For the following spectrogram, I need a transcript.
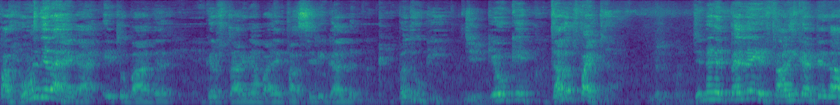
ਪਰ ਹੁਣ ਜਿਹੜਾ ਹੈਗਾ ਇਹ ਤੋਂ ਬਾਅਦ ਗ੍ਰਿਫਤਾਰੀਆਂ ਵਾਲੇ ਪਾਸੇ ਵੀ ਗੱਲ ਵਧੂਗੀ ਜੀ। ਕਿਉਂਕਿ ਦਲਿਤ ਭਾਈਚਾਰਾ ਬਿਲਕੁਲ ਜਿਨ੍ਹਾਂ ਨੇ ਪਹਿਲੇ 48 ਘੰਟੇ ਦਾ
